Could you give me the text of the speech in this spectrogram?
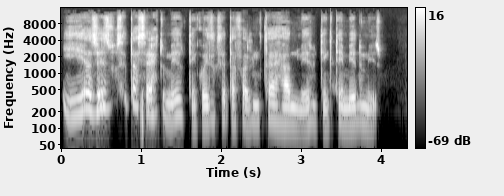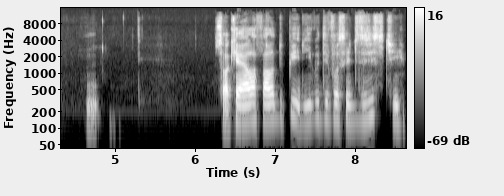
E às vezes você tá certo mesmo, tem coisa que você tá fazendo que tá errado mesmo, tem que ter medo mesmo. Né? Só que aí ela fala do perigo de você desistir,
